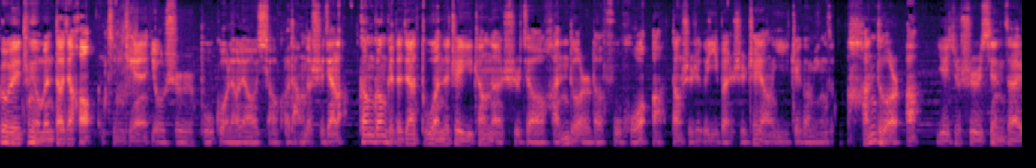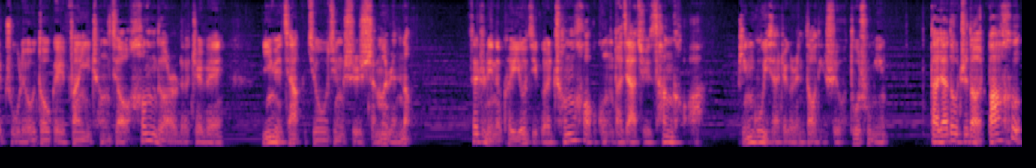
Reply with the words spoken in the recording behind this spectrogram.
各位听友们，大家好！今天又是不过聊聊小课堂的时间了。刚刚给大家读完的这一章呢，是叫韩德尔的复活啊。当时这个译本是这样译这个名字：韩德尔啊，也就是现在主流都给翻译成叫亨德尔的这位音乐家，究竟是什么人呢？在这里呢，可以有几个称号供大家去参考啊，评估一下这个人到底是有多出名。大家都知道巴赫。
